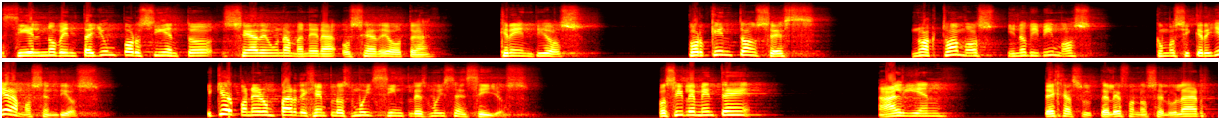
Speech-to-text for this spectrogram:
Si el 91% sea de una manera o sea de otra, cree en Dios, ¿por qué entonces no actuamos y no vivimos como si creyéramos en Dios? Y quiero poner un par de ejemplos muy simples, muy sencillos. Posiblemente alguien deja su teléfono celular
